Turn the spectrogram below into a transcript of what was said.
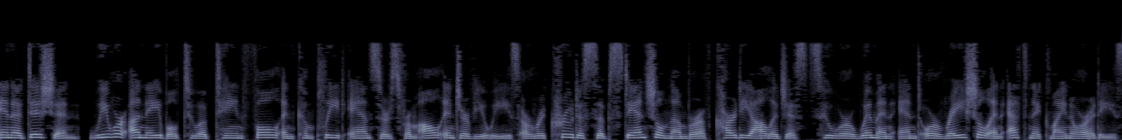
In addition, we were unable to obtain full and complete answers from all interviewees or recruit a substantial number of cardiologists who were women and or racial and ethnic minorities.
